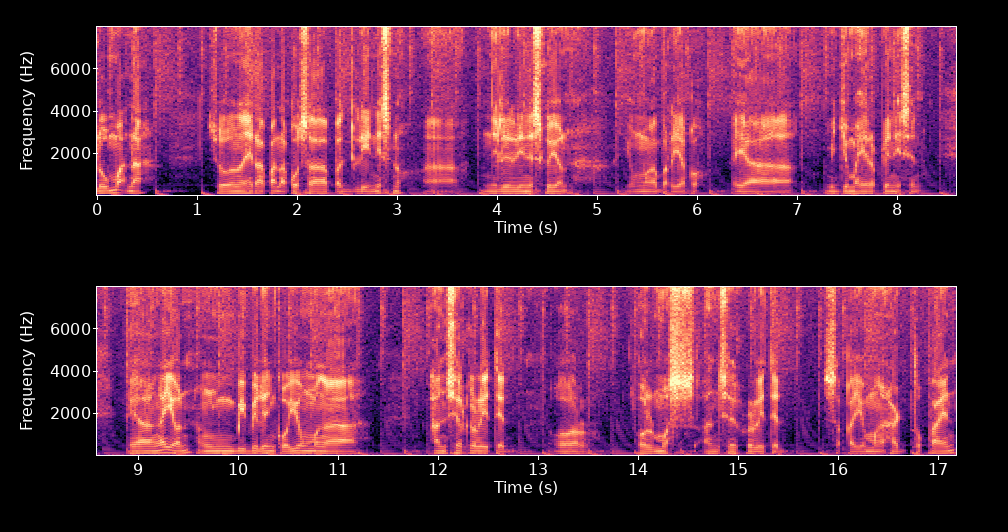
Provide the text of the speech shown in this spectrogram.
luma na so nahirapan ako sa paglinis no uh, nililinis ko yon yung mga barya ko kaya medyo mahirap linisin. Kaya ngayon, ang bibilin ko yung mga uncirculated or almost uncirculated saka yung mga hard to find.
